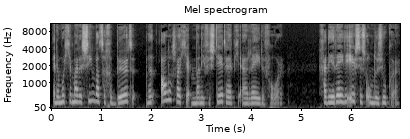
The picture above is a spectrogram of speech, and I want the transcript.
En dan moet je maar eens zien wat er gebeurt. Met alles wat je manifesteert heb je een reden voor. Ga die reden eerst eens onderzoeken.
